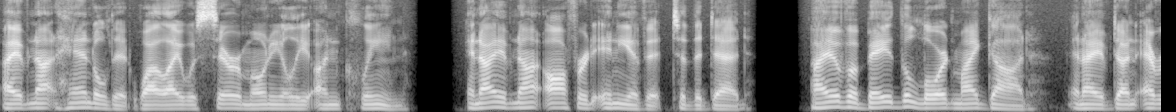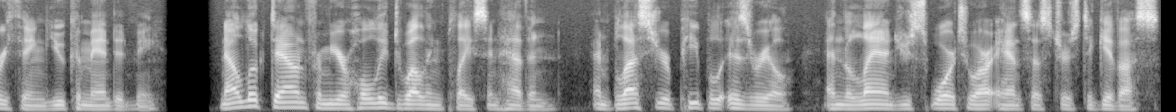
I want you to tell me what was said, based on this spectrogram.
I have not handled it while I was ceremonially unclean, and I have not offered any of it to the dead. I have obeyed the Lord my God, and I have done everything you commanded me. Now look down from your holy dwelling place in heaven, and bless your people Israel and the land you swore to our ancestors to give us,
